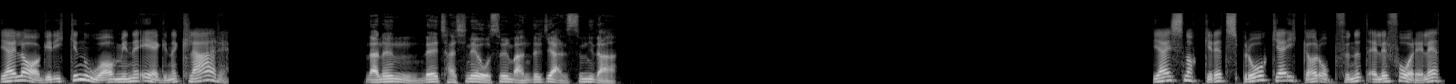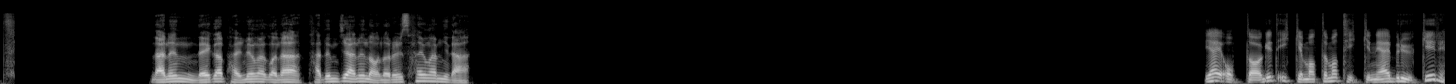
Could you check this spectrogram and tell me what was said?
Jeg lager ikke noe av mine egne klær. 나는 내 자신의 옷을 만들지 않습니다. Jeg snakker et språk jeg ikke har oppfunnet eller forelett. 나는 내가 발명하거나 다듬지 않은 언어를 사용합니다. Jeg oppdaget ikke matematikken jeg bruker.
